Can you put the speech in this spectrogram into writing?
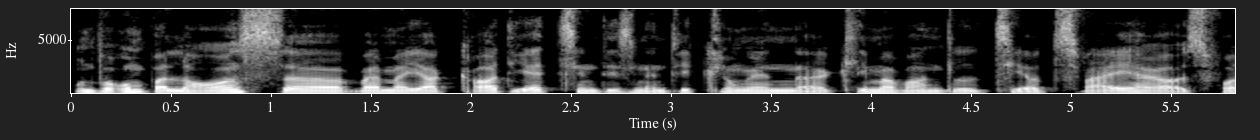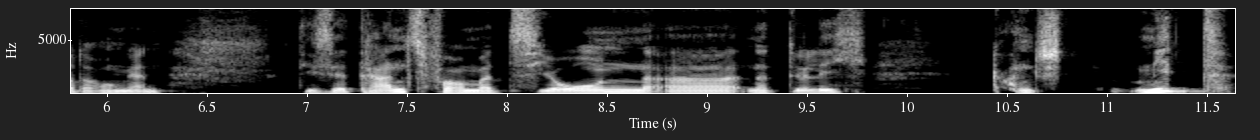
und warum Balance? Äh, weil man ja gerade jetzt in diesen Entwicklungen äh, Klimawandel, CO2-Herausforderungen, diese Transformation äh, natürlich ganz mit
